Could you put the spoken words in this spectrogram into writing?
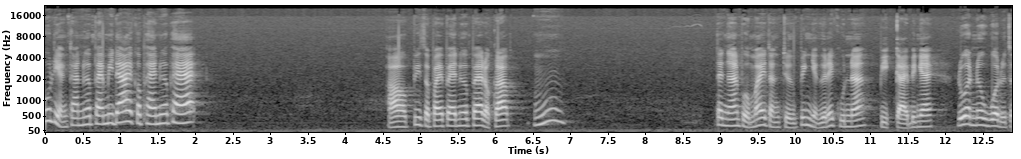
คู่เหลียงทานเนื้อแพะไม่ได้ก็แพ้เนื้อแพะเอาพี่สะไปแพ้เนื้อแพะหรอครับ อืมแต่งานผมไม่ต่างเฉิงปิ้งอย่างอื่นให้คุณนะปีกไก่เป็นไงรือว่าเนื้อวัวหรือส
